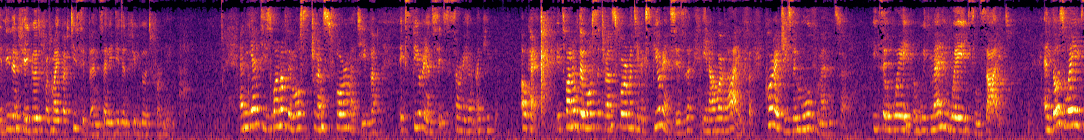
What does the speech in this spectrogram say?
it didn't feel good for my participants and it didn't feel good for me. And yet it's one of the most transformative experiences. Sorry, I keep, okay. It's one of the most transformative experiences in our life. Courage is a movement. It's a wave with many waves inside. And those waves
